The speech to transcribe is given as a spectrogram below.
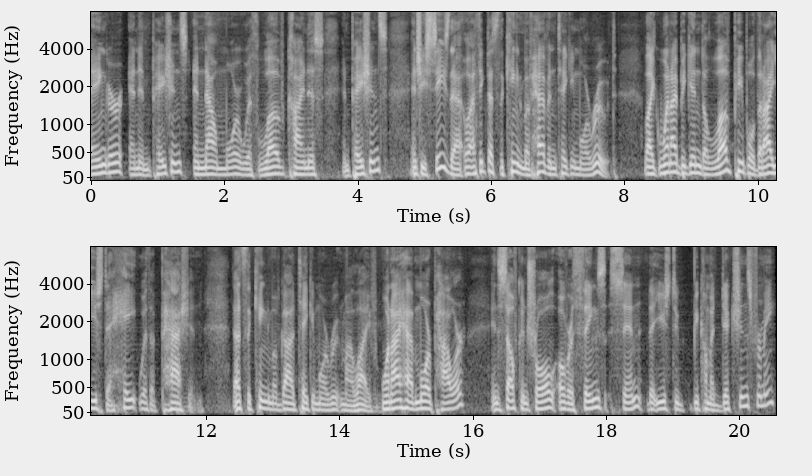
anger and impatience, and now more with love, kindness, and patience, and she sees that. Well, I think that's the kingdom of heaven taking more root. Like when I begin to love people that I used to hate with a passion, that's the kingdom of God taking more root in my life. When I have more power and self control over things, sin that used to become addictions for me,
